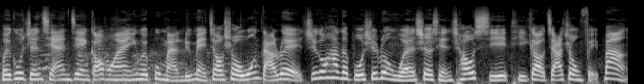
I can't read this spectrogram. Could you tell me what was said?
回顾整起案件，高鸿安因为不满吕美教授翁达瑞指控他的博士论文涉嫌抄袭，提告加重诽谤。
